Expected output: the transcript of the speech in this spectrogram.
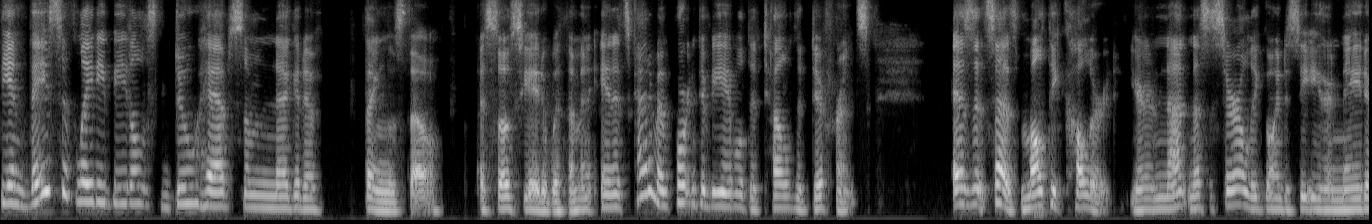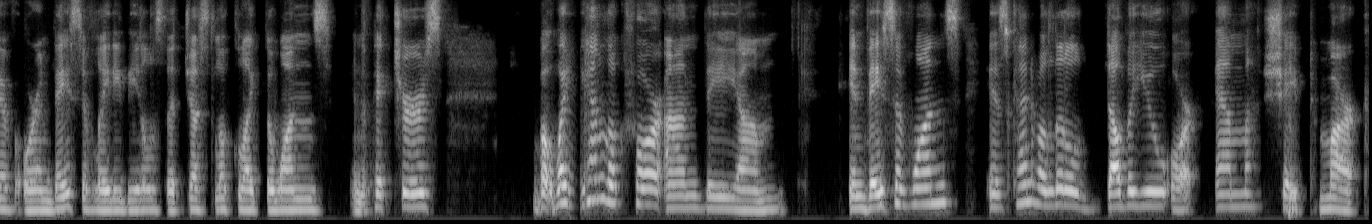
the invasive lady beetles do have some negative things, though associated with them. And, and it's kind of important to be able to tell the difference. As it says, multicolored. You're not necessarily going to see either native or invasive lady beetles that just look like the ones in the pictures. But what you can look for on the um, invasive ones is kind of a little W or M shaped mark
